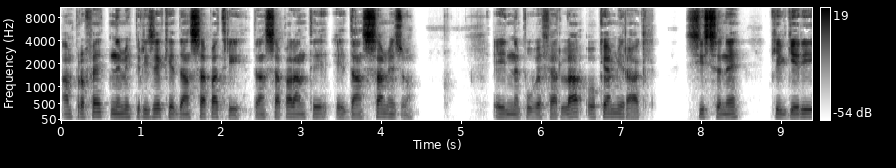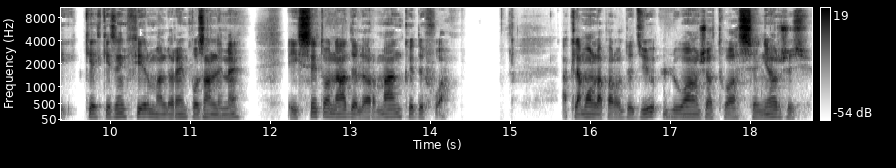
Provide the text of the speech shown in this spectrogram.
un prophète n'est méprisé que dans sa patrie, dans sa parenté et dans sa maison. Et il ne pouvait faire là aucun miracle, si ce n'est qu'il guérit quelques infirmes en leur imposant les mains, et il s'étonna de leur manque de foi. Acclamons la parole de Dieu, louange à toi, Seigneur Jésus.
